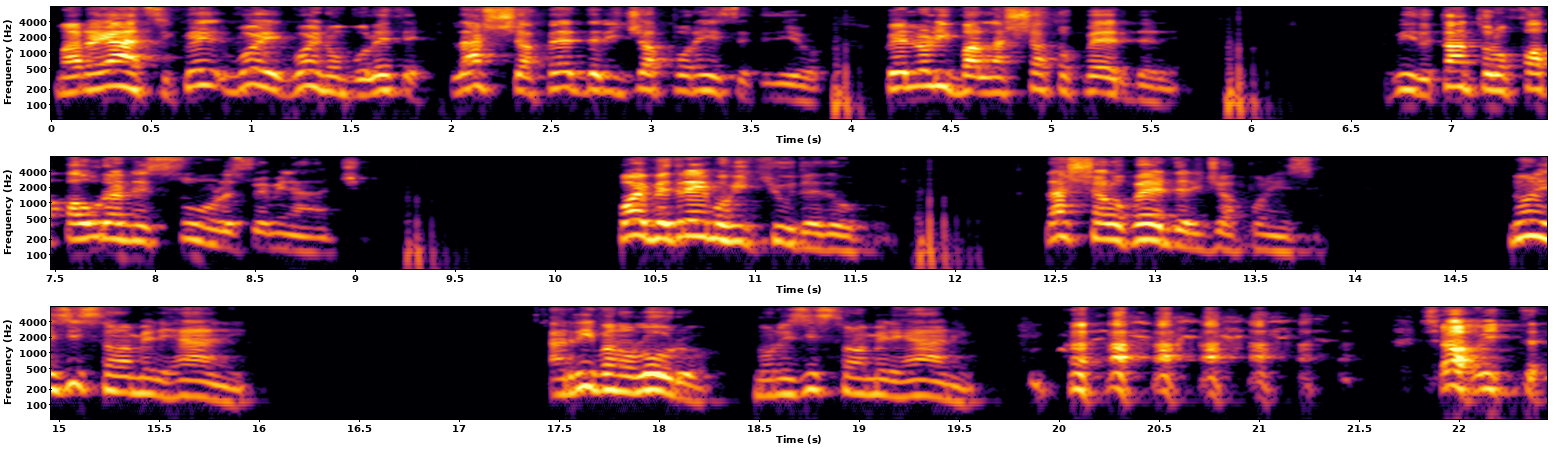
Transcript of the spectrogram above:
Ma ragazzi, que- voi, voi non volete, lascia perdere il giapponese, ti dico. Quello lì va lasciato perdere. Capito? Tanto non fa paura a nessuno le sue minacce. Poi vedremo chi chiude dopo. Lascialo perdere i giapponesi. Non esistono americani. Arrivano loro, non esistono americani. Ciao, Vita.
